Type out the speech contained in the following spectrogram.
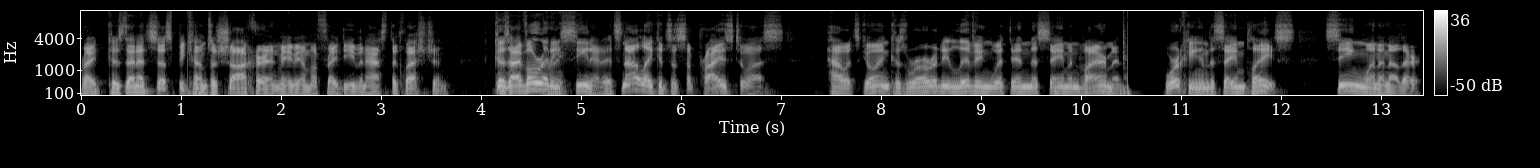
Right. Because then it just becomes a shocker and maybe I'm afraid to even ask the question because I've already right. seen it. It's not like it's a surprise to us how it's going because we're already living within the same environment, working in the same place, seeing one another,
